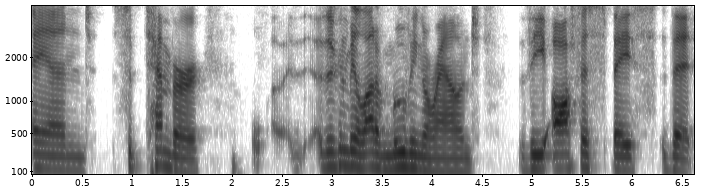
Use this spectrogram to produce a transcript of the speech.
and September, there's going to be a lot of moving around the office space that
